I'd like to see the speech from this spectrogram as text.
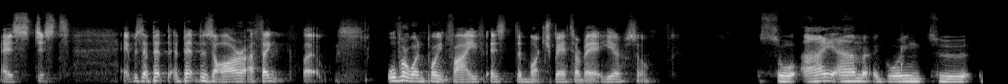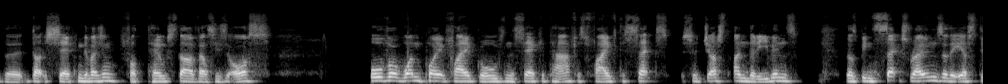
it's just it was a bit a bit bizarre. I think uh, over 1.5 is the much better bet here. So So I am going to the Dutch second division for Telstar versus Oss. Over 1.5 goals in the second half is 5 to 6, so just under evens. There's been six rounds of the Eerste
